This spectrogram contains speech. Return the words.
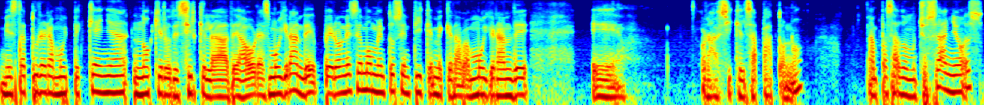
mi estatura era muy pequeña, no quiero decir que la de ahora es muy grande, pero en ese momento sentí que me quedaba muy grande, eh, ahora sí que el zapato, ¿no? Han pasado muchos años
